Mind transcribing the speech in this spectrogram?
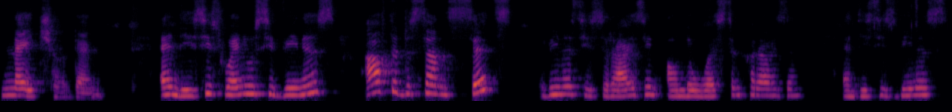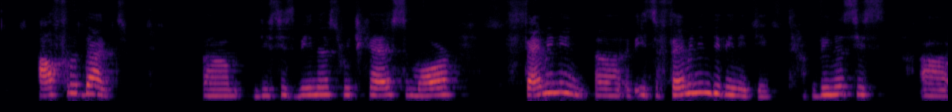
nature then. And this is when you see Venus after the sun sets, Venus is rising on the western horizon. And this is Venus Aphrodite. Um, this is Venus which has more feminine, uh, it's a feminine divinity. Venus is uh,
